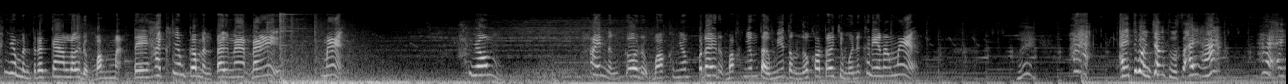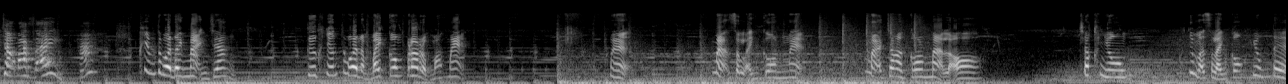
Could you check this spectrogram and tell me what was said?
ខ្ញុំមិនត្រូវការលុយរបស់ម៉ាក់ទេហើយខ្ញុំក៏មិនទៅណាដែរម៉ាក់ខ្ញុំ ហើយនឹងកូនរបស់ខ្ញុំប្តីរបស់ខ្ញុំត្រូវមានទំនួលខុសត្រូវជាមួយនឹងគ្នាណាម៉ាក់ឯងធ្វើអញ្ចឹងធ្វើស្អីហ៎ហើយឯងចង់បានស្អីហ៎ខ្ញុំធ្វើដូចម៉ាក់អញ្ចឹងគឺខ្ញុំធ្វើដើម្បីកូនប្រុសរបស់ម៉ាក់ម៉ាក់ម៉ាក់ស្រឡាញ់កូនម៉ាក់ម៉ាក់ចង់ឲ្យកូនម៉ាក់ល្អចុះខ្ញុំខ្ញុំមិនស្រឡាញ់កូនខ្ញុំទេ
